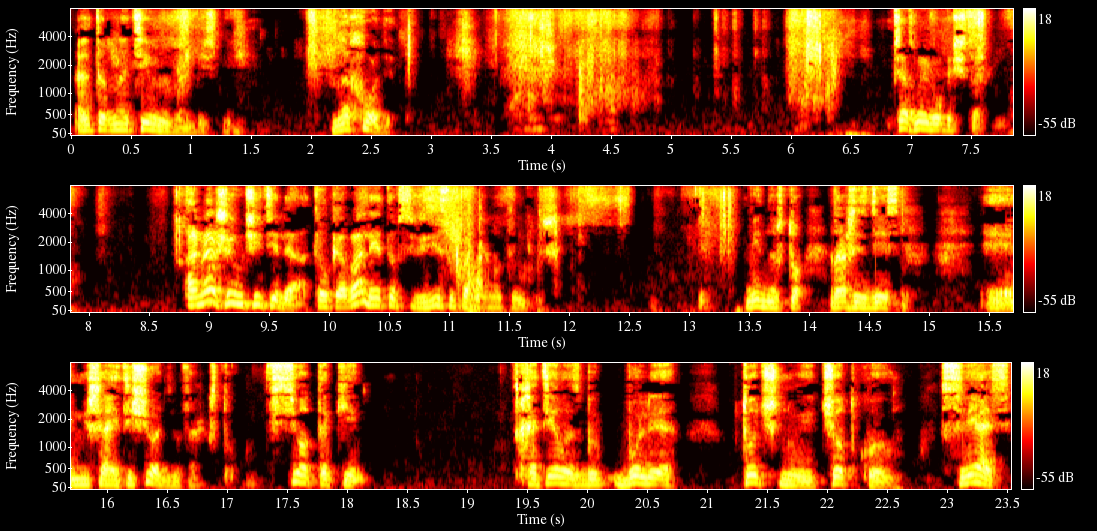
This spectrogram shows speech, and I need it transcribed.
альтернативного объяснения. Находит. Сейчас мы его почитаем. А наши учителя толковали это в связи с упомянутым выше. Видно, что Раши здесь э, мешает еще один факт, что все-таки хотелось бы более точную и четкую связь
